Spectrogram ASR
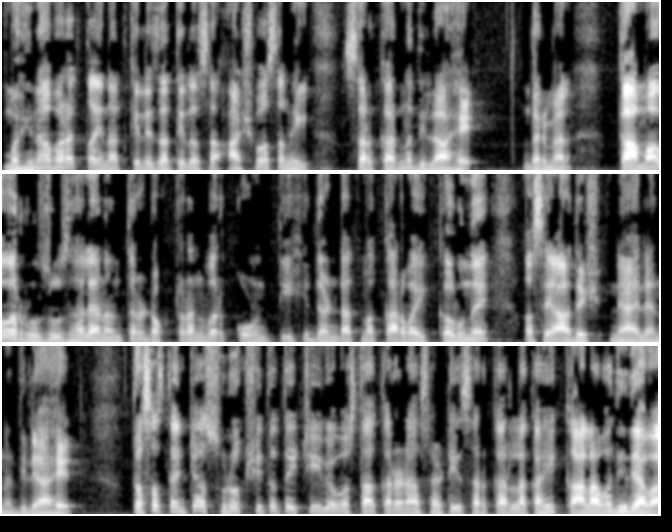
महिनाभरात तैनात केले जातील असं आश्वासनही सरकारनं दिलं आहे. दरम्यान कामावर रुजू झाल्यानंतर डॉक्टरांवर कोणतीही दंडात्मक कारवाई करू नये असे आदेश न्यायालयानं दिले आहेत. तसंच त्यांच्या सुरक्षिततेची व्यवस्था करण्यासाठी सरकारला काही कालावधी द्यावा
